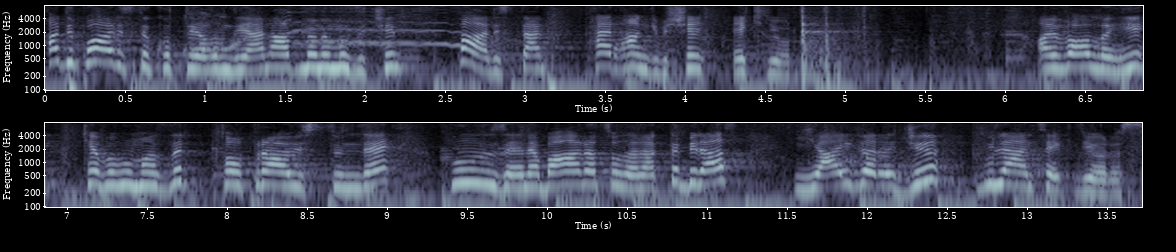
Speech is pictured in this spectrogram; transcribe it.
hadi Paris'te kutlayalım diyen Adnan'ımız için Paris'ten herhangi bir şey ekliyorum. Ay vallahi kebabım hazır, toprağı üstünde. Bunun üzerine baharat olarak da biraz yaygaracı Bülent ekliyoruz.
